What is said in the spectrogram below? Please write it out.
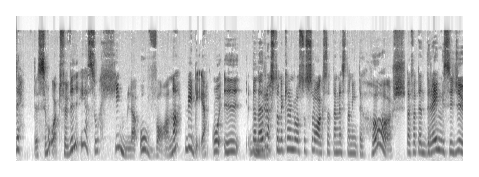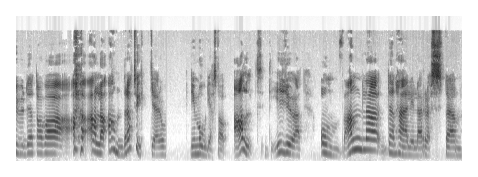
jättesvårt för vi är så himla ovana vid det. Och i den här rösten den kan vara så svag så att den nästan inte hörs. Därför att den drängs i ljudet av vad alla andra tycker. Och det modigaste av allt det är ju att omvandla den här lilla rösten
